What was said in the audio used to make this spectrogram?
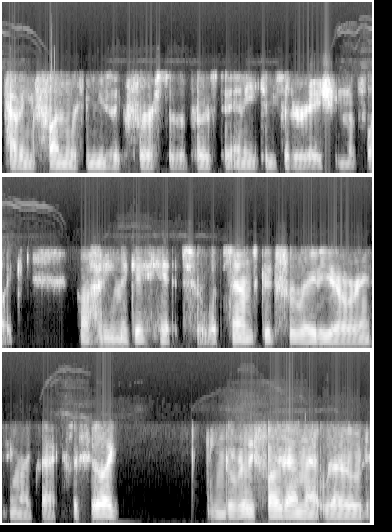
having fun with music first, as opposed to any consideration of like oh, how do you make a hit or what sounds good for radio or anything like that? Because I feel like you can go really far down that road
